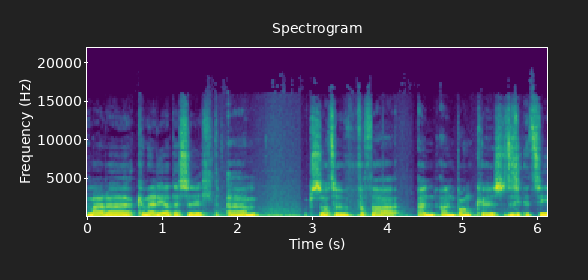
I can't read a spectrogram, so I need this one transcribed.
Mae'r uh, cymeriad esyll um, sort of fatha yn, yn bonkers. Ti...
